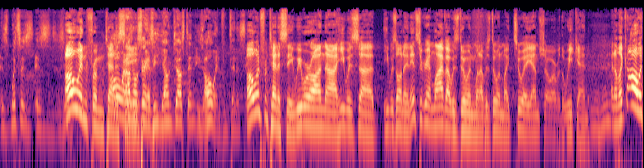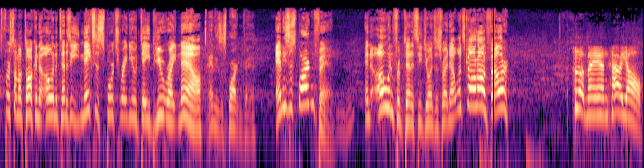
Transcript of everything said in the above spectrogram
is, what's his? Is, is he, Owen from Tennessee. Owen, I was gonna say, is he young Justin? He's Owen from Tennessee. Owen from Tennessee. We were on. Uh, he was. Uh, he was on an Instagram live I was doing when I was doing my 2 a.m. show over the weekend, Mm-hmm. and I'm like, oh, it's the first time I'm talking to Owen in Tennessee. He makes his sports radio debut right now, And he's a Spartan fan. and he's a Spartan fan. Mm-hmm. And Owen from Tennessee joins us right now. What's going on, feller? What's up, man? How are y'all?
